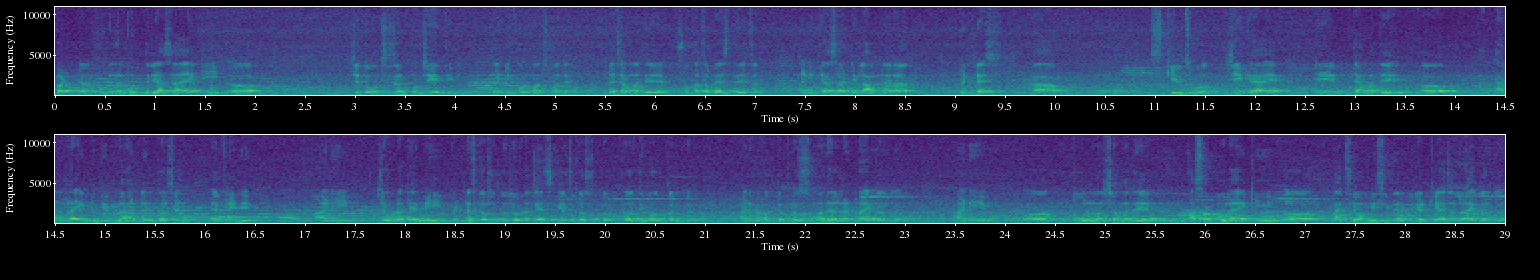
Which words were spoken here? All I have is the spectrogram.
बट कुठे ना कुठेतरी असं आहे की जे दोन सीझन पुढचे येतील ट्वेंटी फोर मंथ्समध्ये त्याच्यामध्ये स्वतःचं बेस्ट द्यायचं आणि त्यासाठी लागणारं फिटनेस का स्किल्स वर्क जे काय आहे ते त्यामध्ये I am trying to give my hundred percent every day आणि जेवढं काय मी फिटनेस करू शकतो जेवढं काय स्किल्स करू शकतो तेव्हा ती वर्क करतो आणि मी फक्त प्रोसेसमध्ये याला ट्राय करतो आणि दोन वर्षामध्ये असा गोल आहे की मॅक्सिमम मी सिनियर क्रिकेट खेळायचा ट्राय करतो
